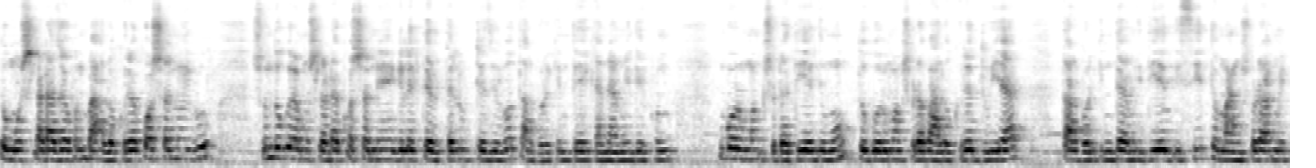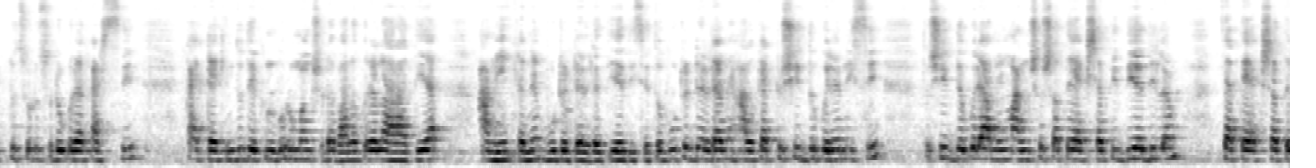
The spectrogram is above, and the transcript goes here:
তো মশলাটা যখন ভালো করে কষানো হইব সুন্দর করে মশলাটা কষানো হয়ে গেলে তেল তেল উঠে যাব। তারপরে কিন্তু এখানে আমি দেখুন গরু মাংসটা দিয়ে দিব। তো গরু মাংসটা ভালো করে ধুইয়া তারপর কিন্তু আমি দিয়ে দিছি। তো মাংসটা আমি একটু ছোটো ছোটো করে কাটছি। কাটটা কিন্তু দেখুন গরু মাংসটা ভালো করে লাড়া দিয়া আমি এখানে বুটের ডালটা দিয়ে দিছি। তো বুটের ডালটা আমি হালকা একটু সিদ্ধ করে নিছি। তো সিদ্ধ করে আমি মাংসর সাথে একসাথে দিয়ে দিলাম যাতে একসাথে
